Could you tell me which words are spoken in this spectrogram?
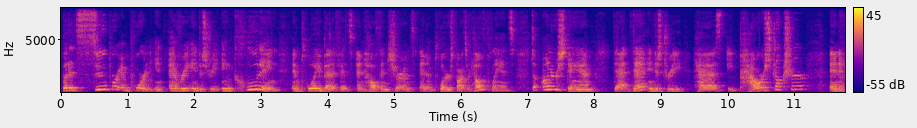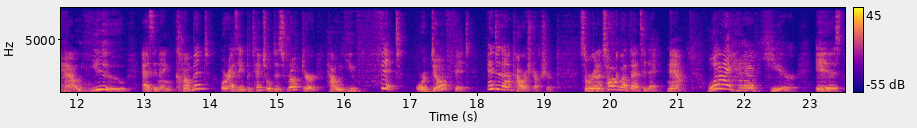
but it's super important in every industry, including employee benefits and health insurance and employer-sponsored health plans, to understand that that industry has a power structure and how you, as an incumbent or as a potential disruptor, how you fit or don't fit into that power structure. So we're going to talk about that today. Now, what I have here is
